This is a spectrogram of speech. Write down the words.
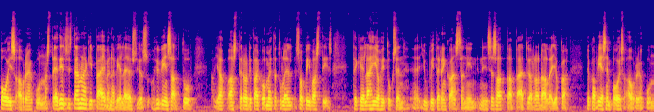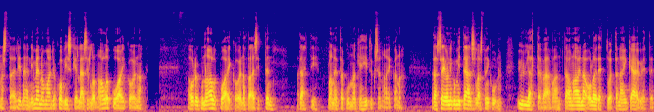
pois aurinkokunnasta. Ja tietysti tämänäkin päivänä vielä, jos, jos hyvin sattuu ja asteroidi tai kometa tulee sopivasti, tekee lähiohituksen eh, Jupiterin kanssa, niin, niin se saattaa päätyä radalle, joka, joka vie sen pois aurinkokunnasta. Eli nämä nimenomaan joko viskellään silloin alkuaikoina, aurinkokunnan alkuaikoina tai sitten tähtiplaneettakunnan kehityksen aikana. Tässä ei ole niin mitään sellaista niin yllättävää, vaan tämä on aina oletettu, että näin käy, että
